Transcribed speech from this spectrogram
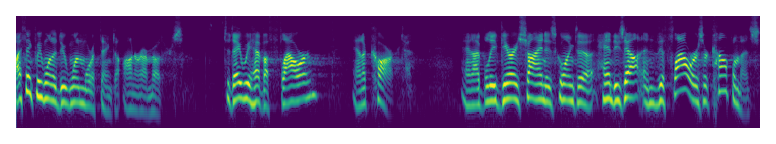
I think we want to do one more thing to honor our mothers. Today we have a flower and a card. And I believe Gary Shine is going to hand these out, and the flowers are compliments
